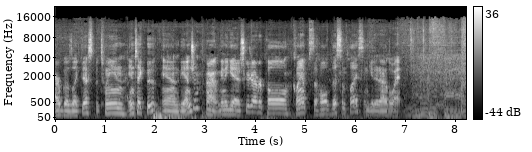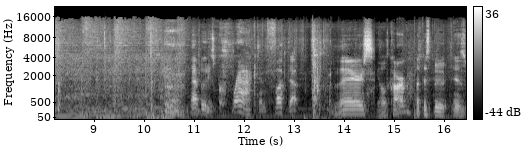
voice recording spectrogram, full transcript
Carb goes like this between intake boot and the engine. All right, I'm gonna get a screwdriver, pull clamps that hold this in place and get it out of the way. that boot is cracked and fucked up. There's the old carb, but this boot is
